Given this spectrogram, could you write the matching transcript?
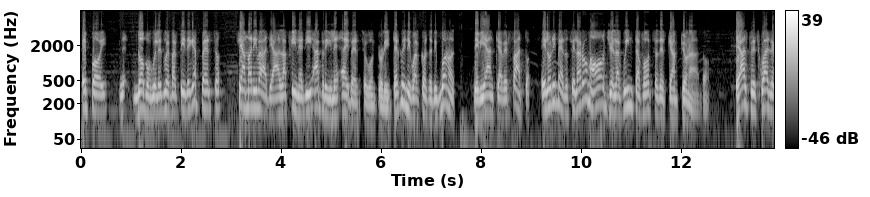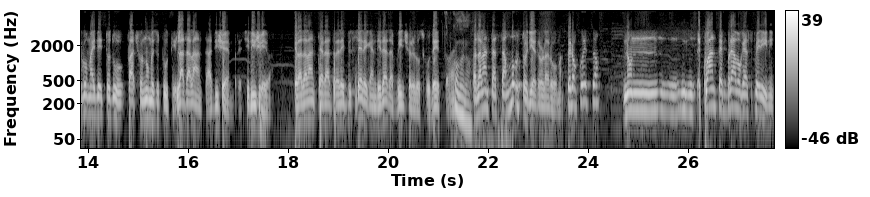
e poi eh, dopo quelle due partite che ha perso siamo arrivati alla fine di aprile e hai perso contro l'Inter, quindi qualcosa di buono devi anche aver fatto e lo ripeto, se la Roma oggi è la quinta forza del campionato e altre squadre come hai detto tu, faccio un nome su tutti, l'Atalanta a dicembre si diceva che l'Atalanta era tra le più serie candidate a vincere lo scudetto. eh. Come no? L'Atalanta sta molto dietro la Roma, però questo non... quanto è bravo Gasperini,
